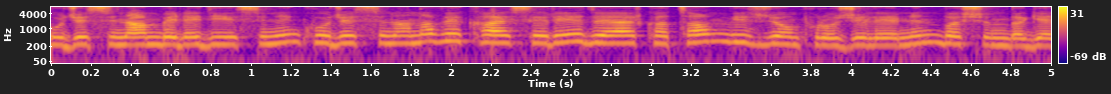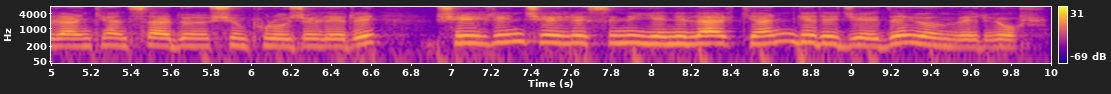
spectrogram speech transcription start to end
Koca Sinan Belediyesi'nin Koca Sinan'a ve Kayseri'ye değer katan vizyon projelerinin başında gelen kentsel dönüşüm projeleri şehrin çehresini yenilerken geleceğe de yön veriyor.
